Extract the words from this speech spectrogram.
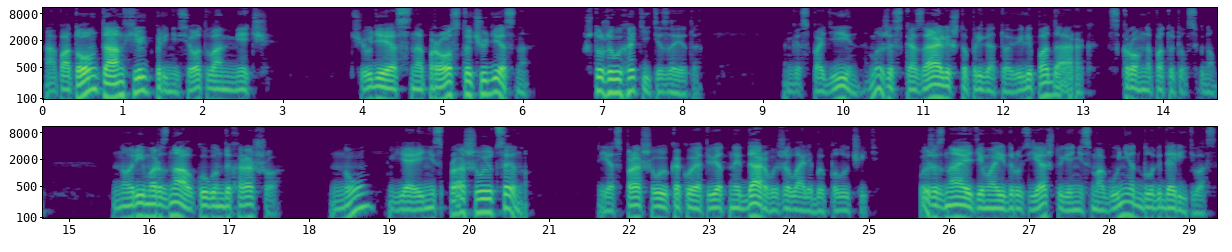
А потом Танхильд принесет вам меч. Чудесно, просто чудесно. Что же вы хотите за это? Господин, мы же сказали, что приготовили подарок, скромно потупился гном. Но Римар знал Кугунда хорошо. Ну, я и не спрашиваю цену. Я спрашиваю, какой ответный дар вы желали бы получить. Вы же знаете, мои друзья, что я не смогу не отблагодарить вас.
